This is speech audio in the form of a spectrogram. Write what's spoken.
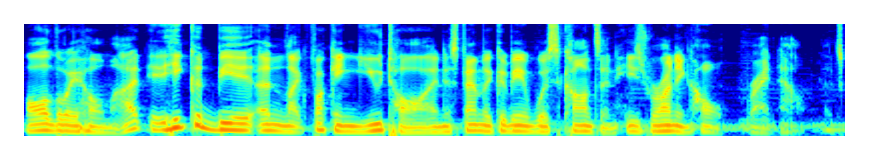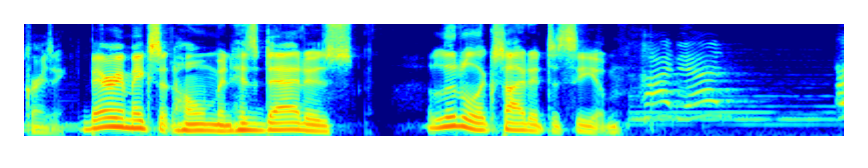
all the way home. I, he could be in like fucking Utah and his family could be in Wisconsin. He's running home right now. That's crazy. Beary makes it home and his dad is a little excited to see him. Hi, Dad.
